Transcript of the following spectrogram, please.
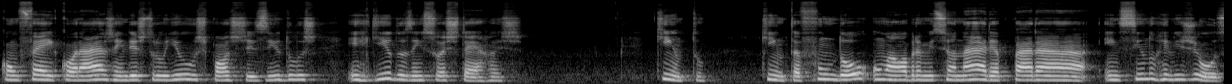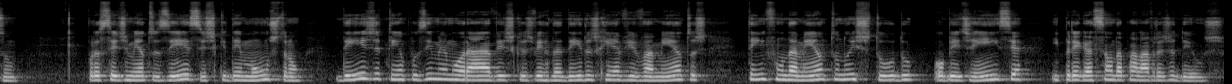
com fé e coragem destruiu os postes ídolos erguidos em suas terras. Quinto, Quinta, fundou uma obra missionária para ensino religioso. Procedimentos esses que demonstram, desde tempos imemoráveis, que os verdadeiros reavivamentos têm fundamento no estudo, obediência e pregação da palavra de Deus.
